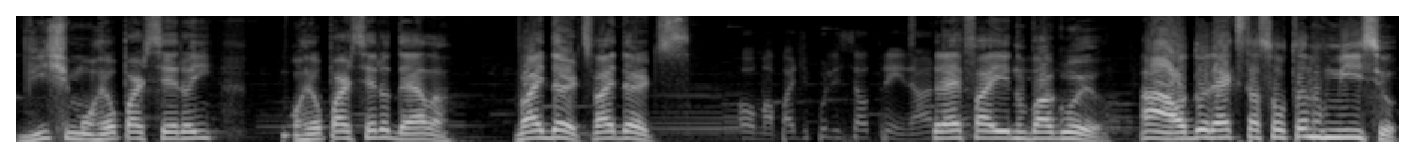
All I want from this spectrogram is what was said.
Vixe, morreu o parceiro, hein? Morreu o parceiro dela. Vai, Dirts, vai, Dirts. Ó, mapa de policial treinado. Trefa aí no bagulho. Ah, o Durex tá soltando um míssil.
